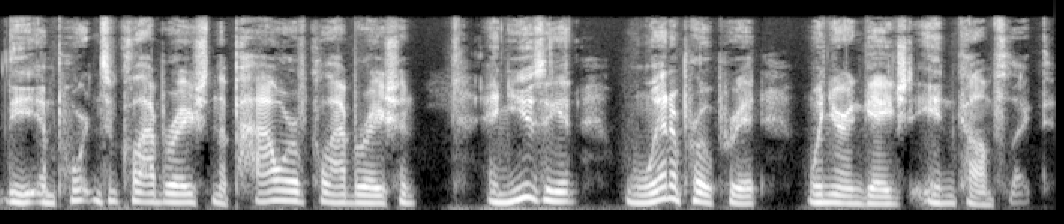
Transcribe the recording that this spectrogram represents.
the importance of collaboration, the power of collaboration, and using it when appropriate when you're engaged in conflict.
